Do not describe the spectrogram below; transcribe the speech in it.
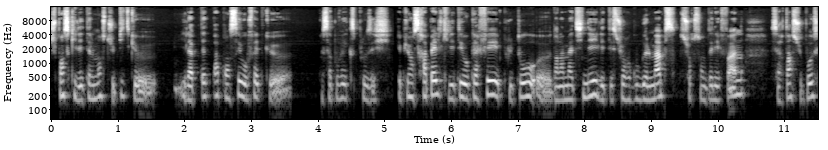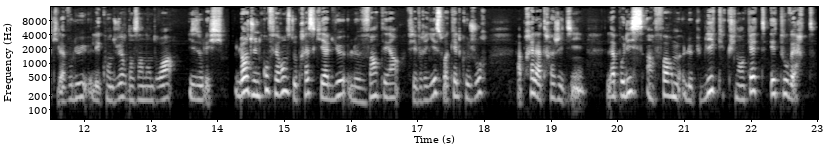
Je pense qu'il est tellement stupide que il a peut-être pas pensé au fait que que ça pouvait exploser. Et puis on se rappelle qu'il était au café plus tôt euh, dans la matinée, il était sur Google Maps, sur son téléphone. Certains supposent qu'il a voulu les conduire dans un endroit isolé. Lors d'une conférence de presse qui a lieu le 21 février, soit quelques jours après la tragédie, la police informe le public qu'une enquête est ouverte.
